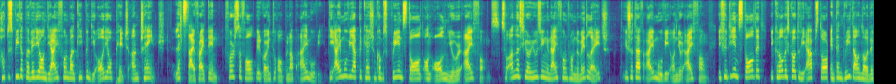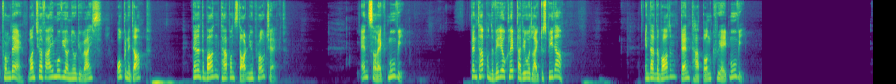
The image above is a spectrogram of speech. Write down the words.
How to speed up a video on the iPhone while keeping the audio pitch unchanged. Let's dive right in. First of all, we're going to open up iMovie. The iMovie application comes pre-installed on all newer iPhones. So unless you're using an iPhone from the middle age, you should have iMovie on your iPhone. If you deinstalled it, you can always go to the App Store and then re-download it from there. Once you have iMovie on your device, open it up. Then at the bottom tap on Start New Project. And select Movie. Then tap on the video clip that you would like to speed up and at the bottom then tap on Create Movie.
